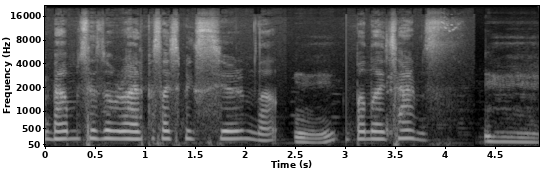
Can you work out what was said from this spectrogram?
Ben bu sezon Royal Pass açmak istiyorum da. Hı hı. Bana açar mısın? Hmm,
